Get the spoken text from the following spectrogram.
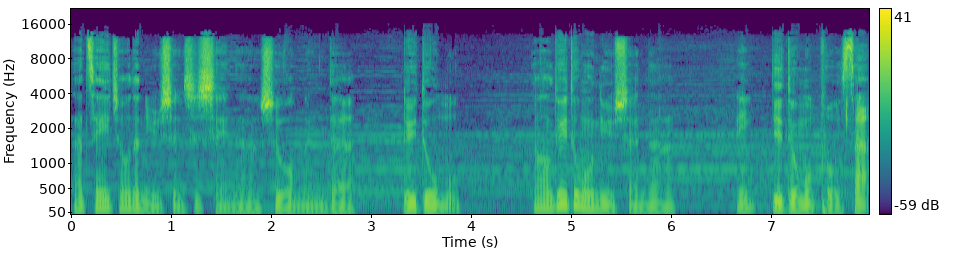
那这一周的女神是谁呢？是我们的绿度母。然后绿度母女神呢？诶，绿度母菩萨，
